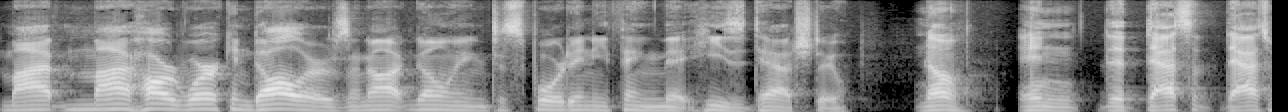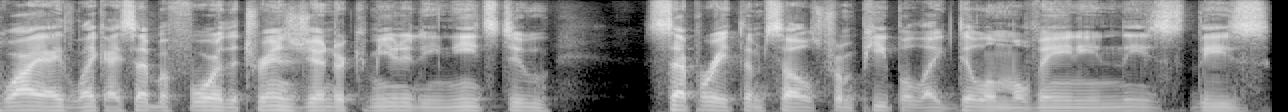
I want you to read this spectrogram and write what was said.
My my hard work and dollars are not going to support anything that he's attached to. no. And that that's that's why I like I said before, the transgender community needs to separate themselves from people like Dylan Mulvaney and these these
